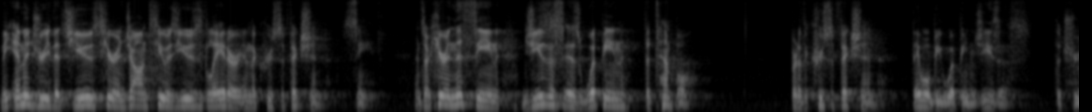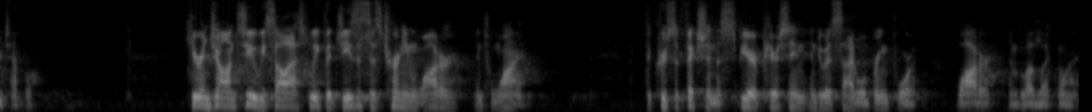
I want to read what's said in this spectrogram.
The imagery that's used here in John 2 is used later in the crucifixion scene. And so, here in this scene, Jesus is whipping the temple. But at the crucifixion, they will be whipping Jesus, the true temple. Here in John 2, we saw last week that Jesus is turning water into wine. The crucifixion, the spear piercing into his side, will bring forth water and blood like wine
